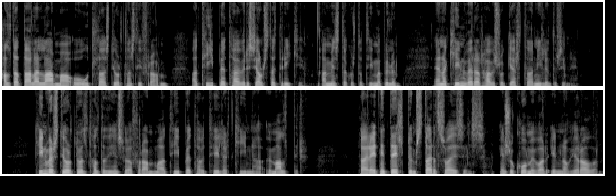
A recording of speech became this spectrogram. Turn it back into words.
halda Dalai Lama og útlaðastjórn hans því fram að Tíbet hafi verið sjálfstætt ríki, að minnstakost á tímabilum, en að kínverjar hafi svo gert það nýlendur sinni. Kínverstjórnvöld halda því hins vega fram að Tíbet hafi tilhert Kína um aldir. Það er einnig deilt um stærð svæðisins, eins og komið var inn á hér áðan,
